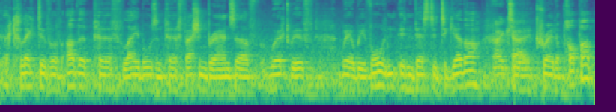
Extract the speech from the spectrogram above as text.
a collective of other Perth labels and Perth fashion brands that I've worked with, where we've all invested together Okay. to create a pop-up.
